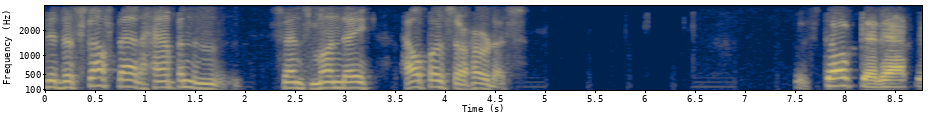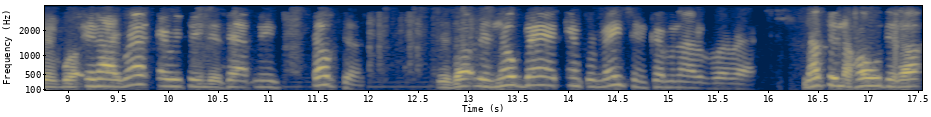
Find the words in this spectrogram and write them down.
did the stuff that happened in, since Monday help us or hurt us? The stuff that happened, well, in Iraq, everything that's happening helped us. There's, there's no bad information coming out of Iraq. Nothing to hold it up,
